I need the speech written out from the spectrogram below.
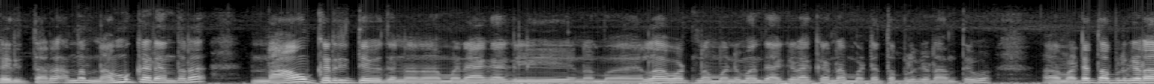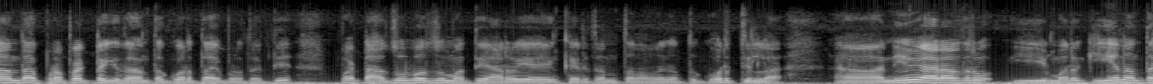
ಕರೀತಾರೆ. ಅಂದ್ರೆ ನಮ್ಮ ಕಡೆ ಅಂದ್ರೆ ನಾವು ಕರಿತೇವೆ ಇದನ್ನು ನಮ್ಮ ಮನೆಯಾಗಲಿ ನಮ್ಮ ಎಲ್ಲ ಒಟ್ಟು ನಮ್ಮ ಮನೆ ಮಂದಿ ಆ ಗಿಡ ಕಂಡ ಮಟ್ಟೆ ತಪ್ಪಲು ಗಿಡ ಅಂತೇವೆ. ಆ ಮಟ್ಟೆ ತಪ್ಪಲು ಗಿಡ ಅಂದಾಗ ಪರ್ಫೆಕ್ಟಾಗಿ ಆಗಿದೆ ಅಂತ ಗೊತ್ತಾಗ್ಬಿಡ್ತೈತಿ ಬಟ್ ಆಜು ಬಾಜು ಮತ್ತು ಯಾರೋ ಹೆಂಗೆ ಅಂತ ನನಗಂತೂ ಗೊತ್ತಿಲ್ಲ ನೀವು ಯಾರಾದರೂ ಈ ಮರಕ್ಕೆ ಏನಂತ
